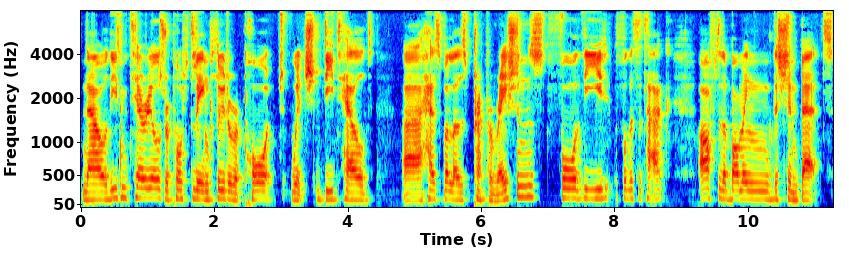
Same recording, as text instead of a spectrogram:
Now, these materials reportedly include a report which detailed uh, Hezbollah's preparations for the for this attack. After the bombing, the Shin Bet,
